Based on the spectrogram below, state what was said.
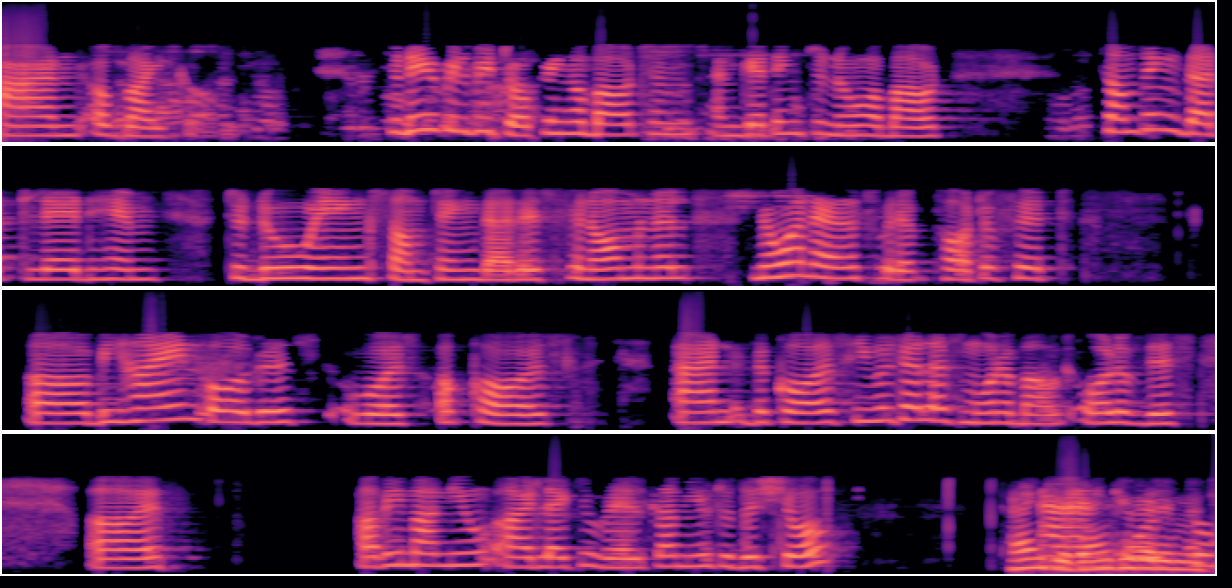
and a biker. Today we'll be talking about him and getting to know about something that led him to doing something that is phenomenal. No one else would have thought of it. Uh, behind all this was a cause, and the cause he will tell us more about all of this. Uh, Abhimanyu, I'd like to welcome you to the show. thank you And thank you very much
